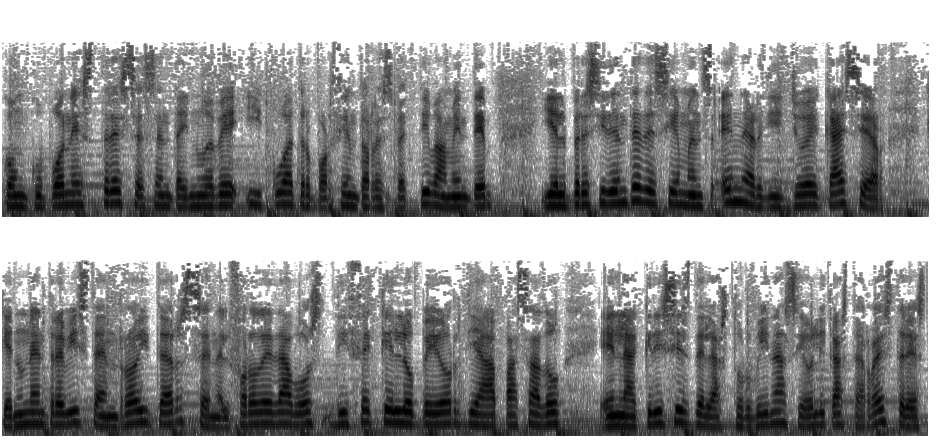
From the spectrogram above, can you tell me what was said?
con cupones 3,69 y 4% respectivamente. Y el presidente de Siemens Energy, Joe Kaiser, que en una entrevista en Reuters, en el foro de Davos, dice que lo peor ya ha pasado en la crisis de las turbinas eólicas terrestres.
